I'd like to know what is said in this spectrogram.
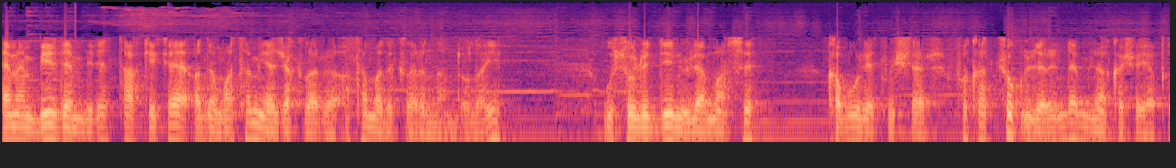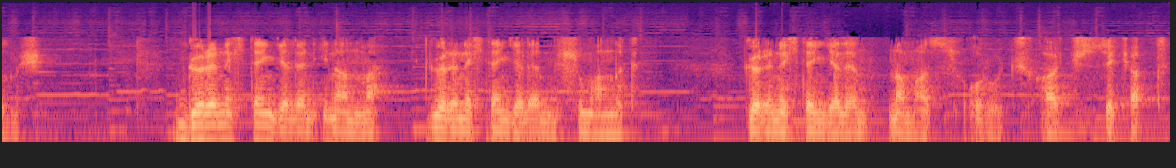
hemen birdenbire tahkike adım atamayacakları, atamadıklarından dolayı usulü din uleması kabul etmişler. Fakat çok üzerinde münakaşa yapılmış. Görenekten gelen inanma, görenekten gelen Müslümanlık, görenekten gelen namaz, oruç, hac, zekat,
